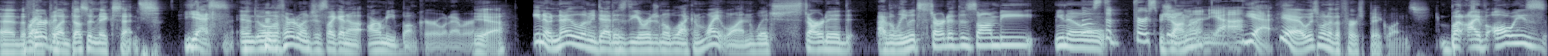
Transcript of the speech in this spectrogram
and the Right, third but- one doesn't make sense. yes, and well the third one's just like in an army bunker or whatever. Yeah, you know, Night of the Living Dead is the original black and white one, which started, I believe it started the zombie, you know. that was the first big genre? one. Yeah. yeah, yeah. It was one of the first big ones. but I've always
